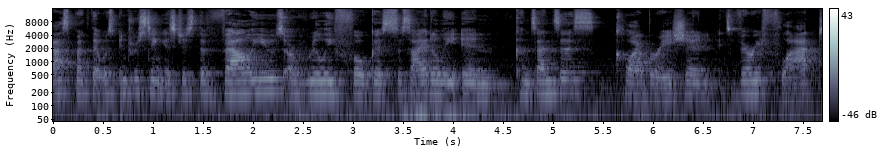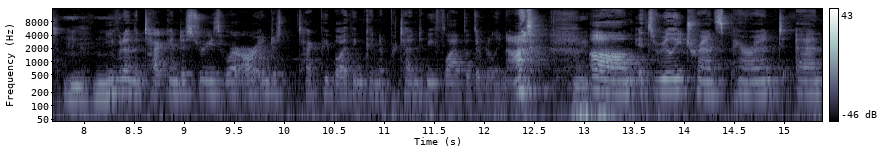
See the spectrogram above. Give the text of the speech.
aspect that was interesting is just the values are really focused societally in consensus, collaboration. It's very flat, Mm-hmm. even in the tech industries where our indus- tech people I think can pretend to be flat, but they're really not. Right. Um, it's really transparent and.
